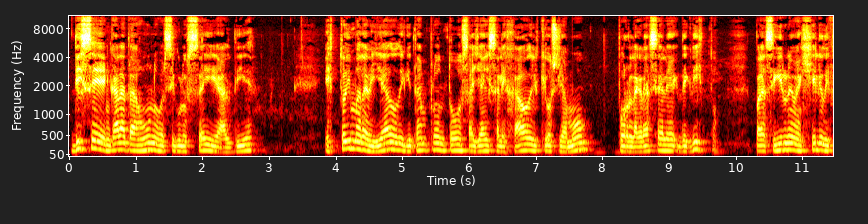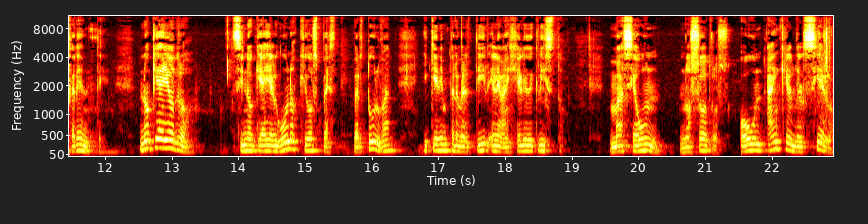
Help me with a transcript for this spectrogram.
Dice en Gálatas 1, versículos 6 al 10, Estoy maravillado de que tan pronto os hayáis alejado del que os llamó por la gracia de Cristo, para seguir un evangelio diferente. No que hay otro, sino que hay algunos que os perturban y quieren pervertir el evangelio de Cristo. Más aún nosotros o un ángel del cielo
